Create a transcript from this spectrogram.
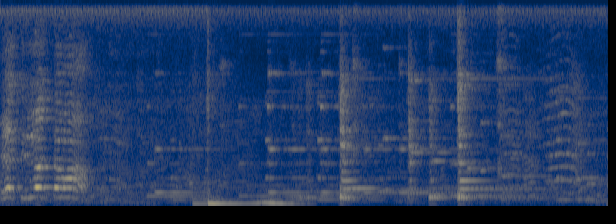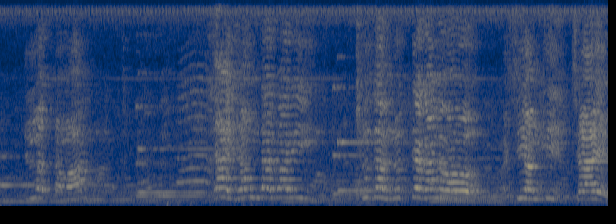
हे तिलोत्तमा. या यम दरबारी तुझं नृत्य गाणं व्हावं अशी आमची इच्छा आहे.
